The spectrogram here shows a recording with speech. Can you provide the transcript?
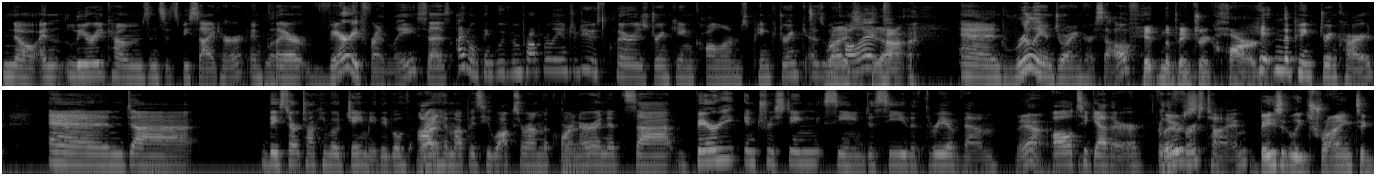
No, and Laoghaire comes and sits beside her, and Right. Claire, very friendly, says, "I don't think we've been properly introduced." Claire is drinking Colum's pink drink, as we Right. call it, Yeah. and really enjoying herself, Hitting the pink drink hard. hitting the pink drink hard, and uh, they start talking about Jamie. They both eye him up as he walks around the corner, and it's a very interesting scene to see the three of them yeah. all together for Claire's- the first time. basically trying to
